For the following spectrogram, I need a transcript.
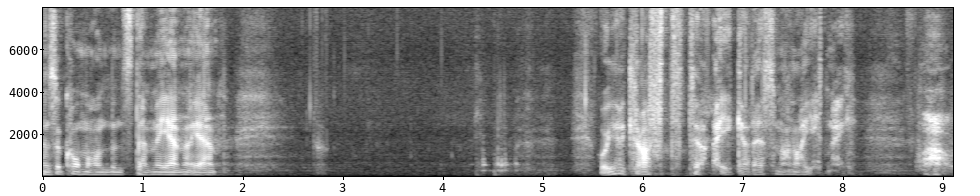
Men så kommer hånden stemme igjen og igjen. Og gir kraft til å eie det som han har gitt meg. Wow.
